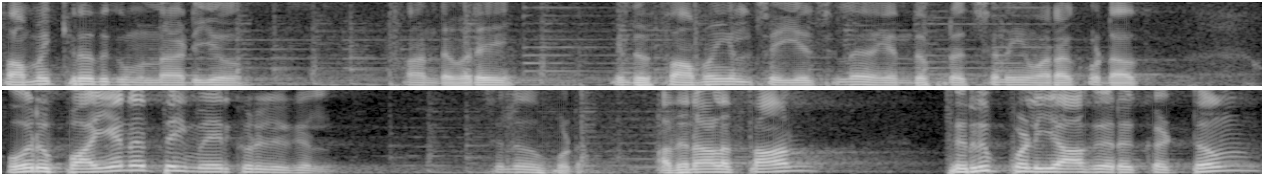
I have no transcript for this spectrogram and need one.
சமைக்கிறதுக்கு முன்னாடியோ ஆண்டவரே இந்த சமையல் செய்யச்சில் எந்த பிரச்சனையும் வரக்கூடாது. ஒரு பயணத்தை மேற்கொள்கிறீர்கள் சிலுவைப்படும். அதனால தான் திருப்பலியாக இருக்கட்டும்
